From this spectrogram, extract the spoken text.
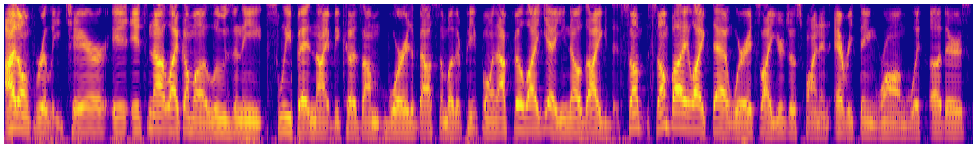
I don't really care. It, it's not like I'm gonna lose any sleep at night because I'm worried about some other people. And I feel like, yeah, you know, like some somebody like that where it's like you're just finding everything wrong with others.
